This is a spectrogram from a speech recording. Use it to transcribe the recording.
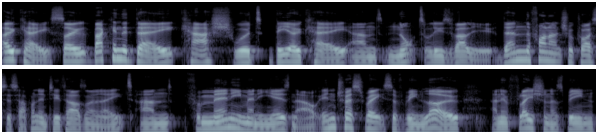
okay, so back in the day, cash would be okay and not lose value. Then the financial crisis happened in 2008, and for many, many years now, interest rates have been low and inflation has been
